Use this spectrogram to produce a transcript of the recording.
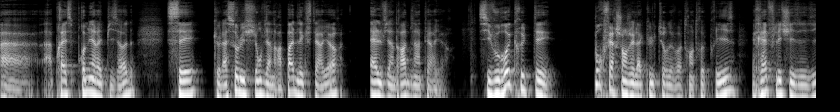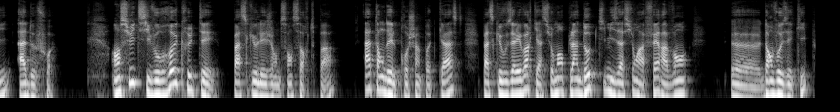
après ce premier épisode, c'est que la solution viendra pas de l'extérieur, elle viendra de l'intérieur. Si vous recrutez pour faire changer la culture de votre entreprise, réfléchissez-y à deux fois. Ensuite, si vous recrutez parce que les gens ne s'en sortent pas, attendez le prochain podcast parce que vous allez voir qu'il y a sûrement plein d'optimisations à faire avant euh, dans vos équipes.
